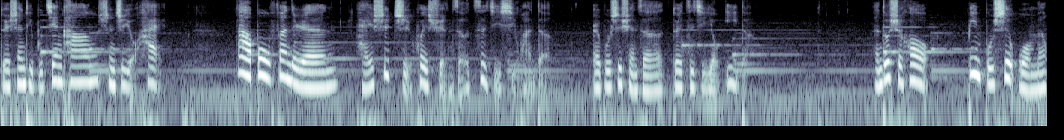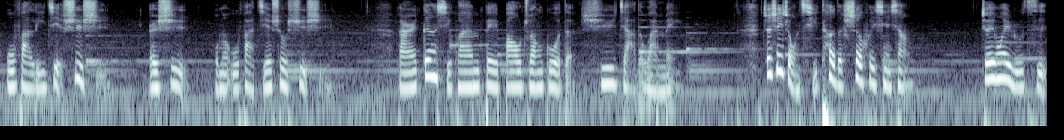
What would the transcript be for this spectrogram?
对身体不健康，甚至有害。大部分的人还是只会选择自己喜欢的，而不是选择对自己有益的。很多时候，并不是我们无法理解事实，而是我们无法接受事实，反而更喜欢被包装过的虚假的完美。这是一种奇特的社会现象。就因为如此，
